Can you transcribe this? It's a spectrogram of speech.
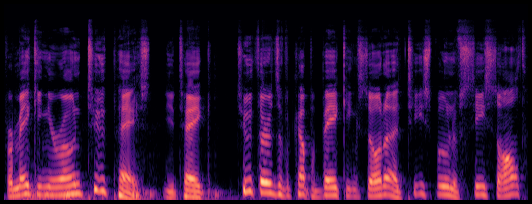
for making your own toothpaste. You take two thirds of a cup of baking soda, a teaspoon of sea salt,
